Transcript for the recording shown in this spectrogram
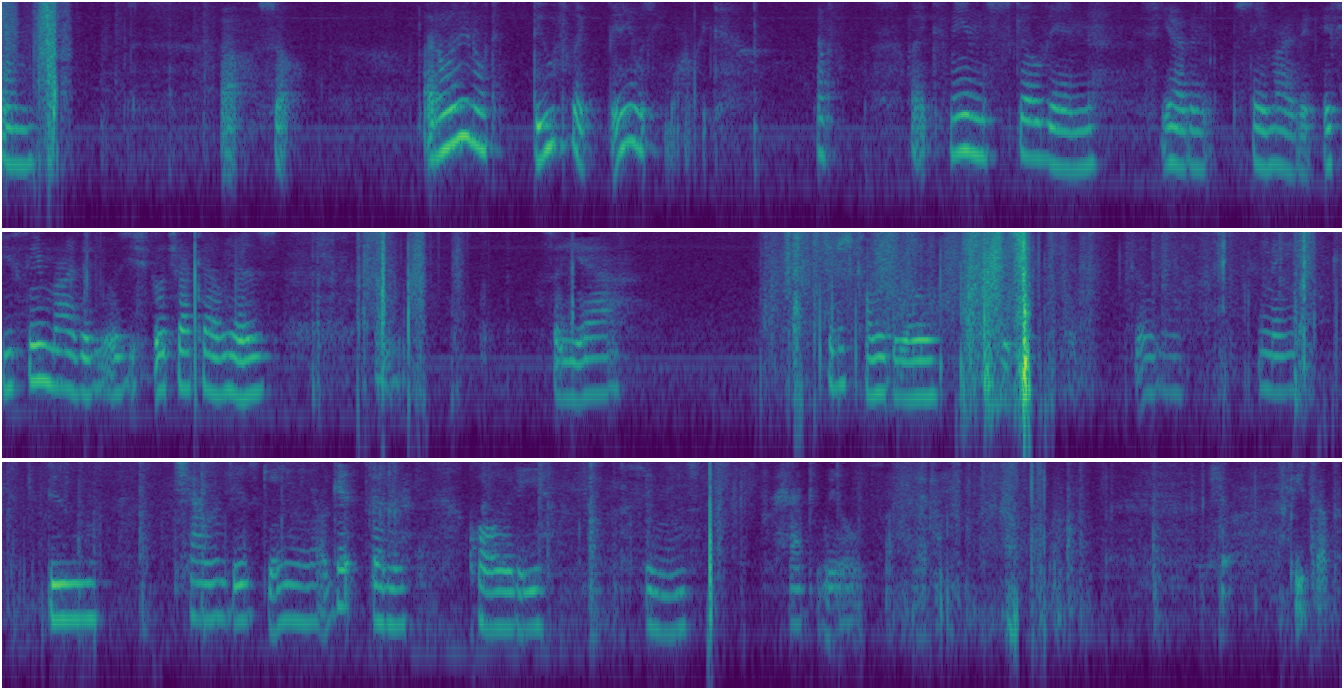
Um, uh, so, I don't really know what to do for like videos anymore. Like, if, like me and Scovin, if you haven't seen my vid, if you've seen my videos, you should go check out his. Um, so yeah, so just comment below. Go make do challenges, gaming. I'll get better quality things for Happy Wheels. So, peace out.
